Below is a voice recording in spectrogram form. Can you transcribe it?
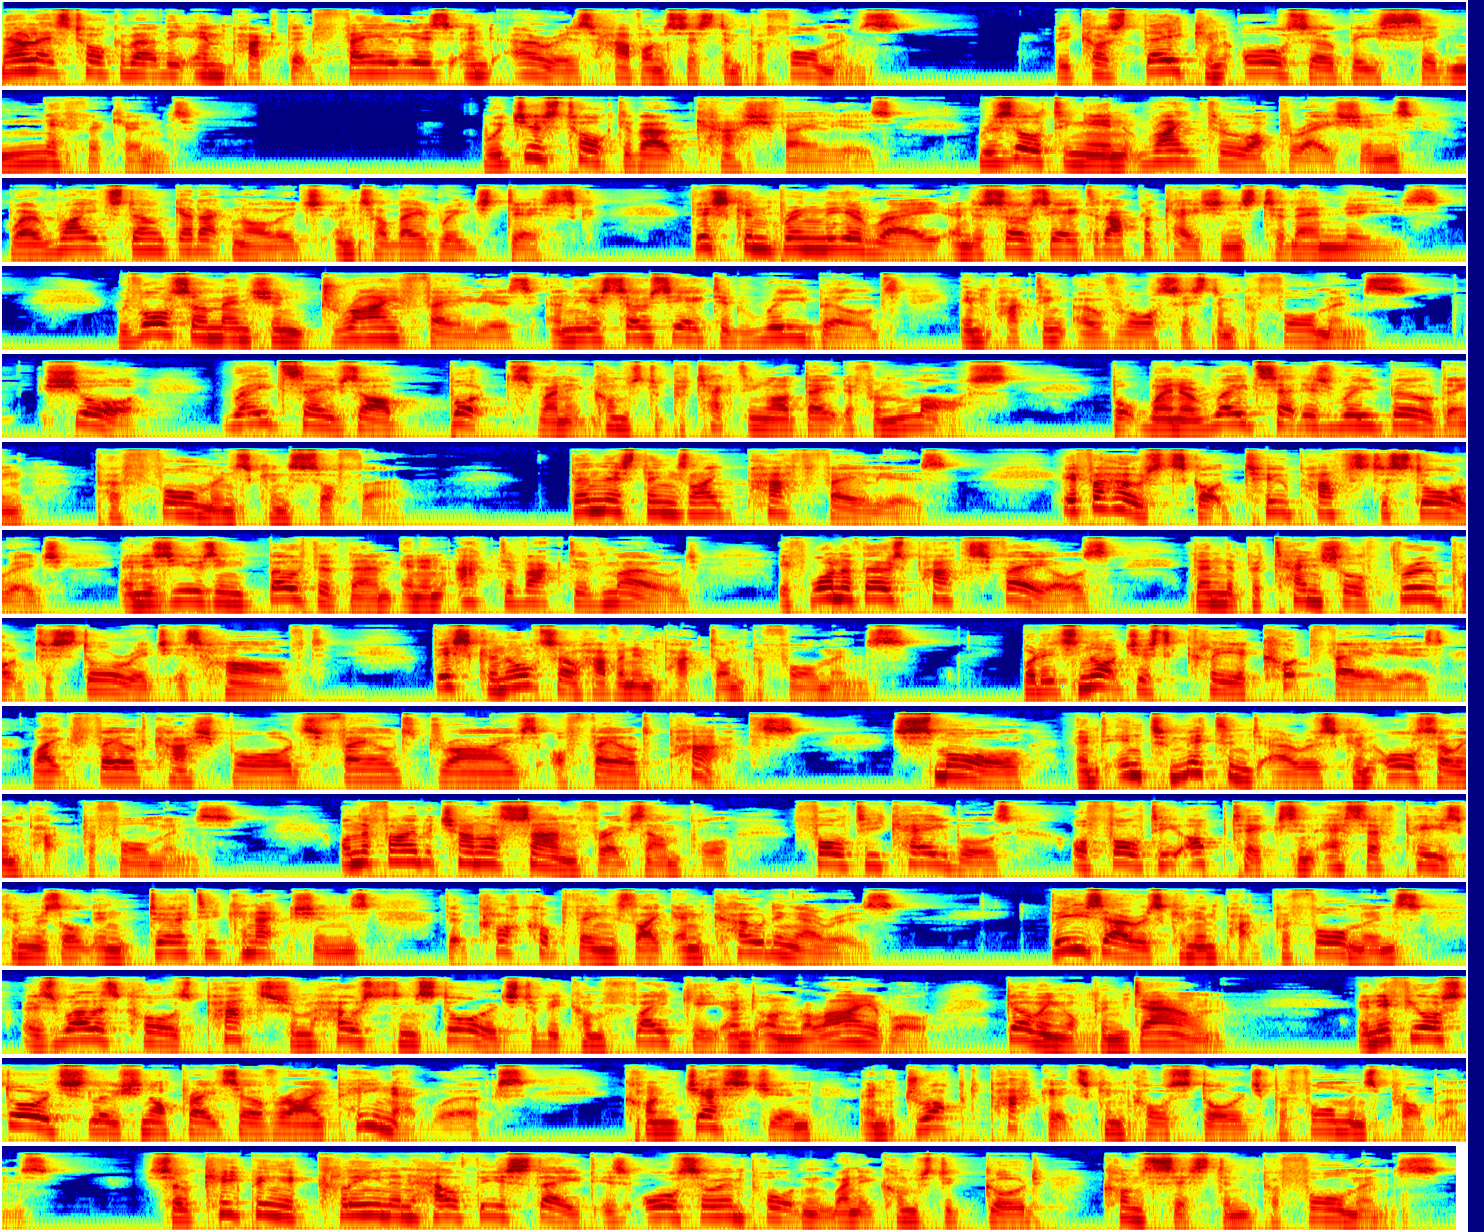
Now let's talk about the impact that failures and errors have on system performance, because they can also be significant. We just talked about cache failures, resulting in write-through operations where writes don't get acknowledged until they reach disk. This can bring the array and associated applications to their knees. We've also mentioned drive failures and the associated rebuilds impacting overall system performance. Sure, RAID saves our butts when it comes to protecting our data from loss, but when a RAID set is rebuilding, performance can suffer. Then there's things like path failures. If a host's got two paths to storage and is using both of them in an active-active mode, if one of those paths fails, then the potential throughput to storage is halved. This can also have an impact on performance. But it's not just clear-cut failures like failed cache boards, failed drives, or failed paths. Small and intermittent errors can also impact performance. On the Fibre Channel SAN, for example, faulty cables or faulty optics and SFPs can result in dirty connections that clock up things like encoding errors. These errors can impact performance as well as cause paths from hosts and storage to become flaky and unreliable, going up and down. And if your storage solution operates over IP networks, congestion and dropped packets can cause storage performance problems. So keeping a clean and healthy estate is also important when it comes to good, consistent performance.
